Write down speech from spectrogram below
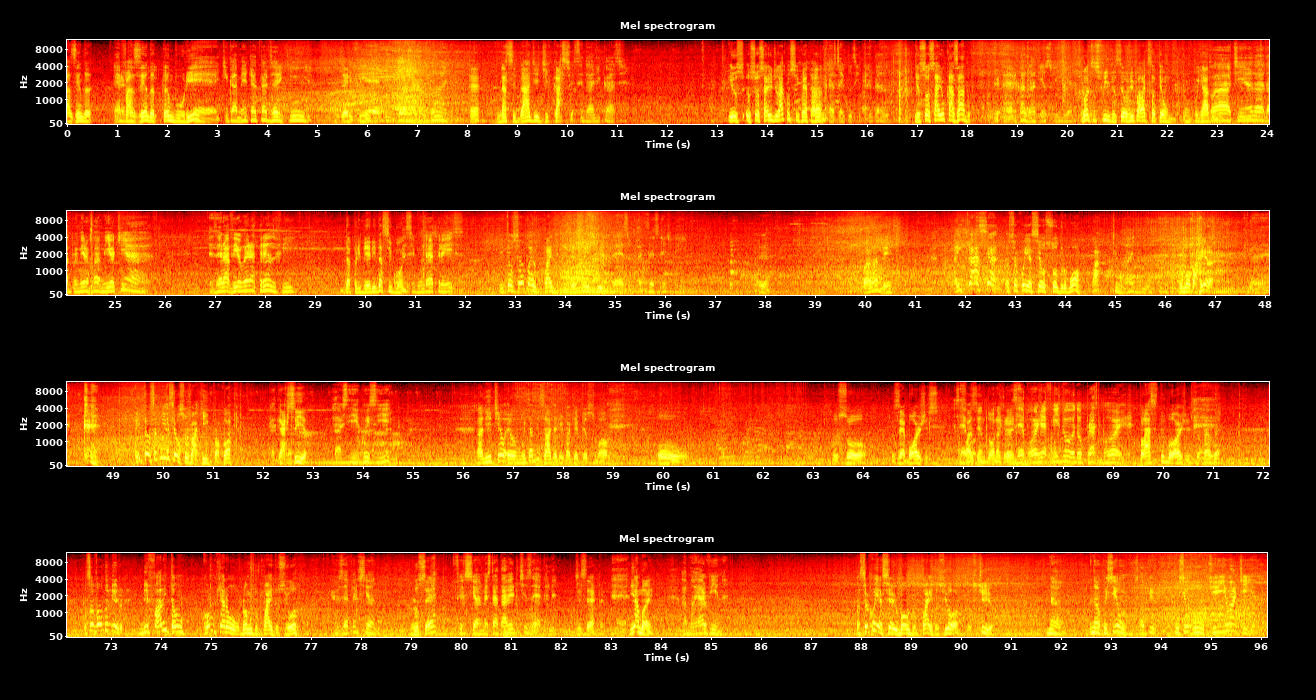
Fazenda, Era fazenda Tamburi, É, antigamente era Tarzariquinha, Zeriquinha, é, Vitória da Campanha, é, na cidade de Cássia. cidade de Cássia. E o, o senhor saiu de lá com 50 anos? Essa aí com 50 anos. E o senhor saiu casado? Era casado, tinha filha. Quantos filhos? Você ouviu falar que o senhor tem um, um punhado? Ah, tinha da, da primeira família, eu tinha. Eles eram vivos, era 13 filhos. Da primeira e da A segunda. segunda era 3. Então o senhor é o pai de 16 filhos? É, são mais 16 filhos. Aí, é. Parabéns. Aí, Cássia, o senhor conheceu o senhor Drummond? Pá, Demais, demais. Drummond Barreira? Então você conheceu o senhor Joaquim Procópio? Garcia? Garcia, conheci. Ali tinha eu, muita amizade ali com aquele pessoal. O. O senhor Zé Borges, Zé fazendona grande. Zé Borges é filho do, do Prasto Borges. Plácido Borges. O senhor faz- O senhor Valdomiro, me fala então, como que era o nome do pai do senhor? José Feliciano. José Feliciano, mas tratava ele de Tizeca, né? de Seca. E a mãe? A mãe Arvina. O senhor conheceu o irmão do pai do senhor? Os tios? Não, não, conheci um. Só que conheci um tio e uma tia.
